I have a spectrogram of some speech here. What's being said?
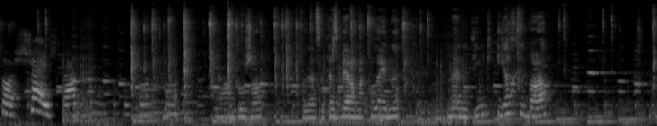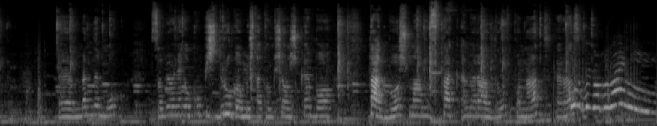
Coś, 6, tak? Ja mam dużo. Ale ja sobie też zbieram na kolejny mending i ja chyba e, będę mógł sobie u niego kupić drugą już taką książkę, bo tak, bo już mam stack emeraldów ponad teraz. Kurde, no to daj mi.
